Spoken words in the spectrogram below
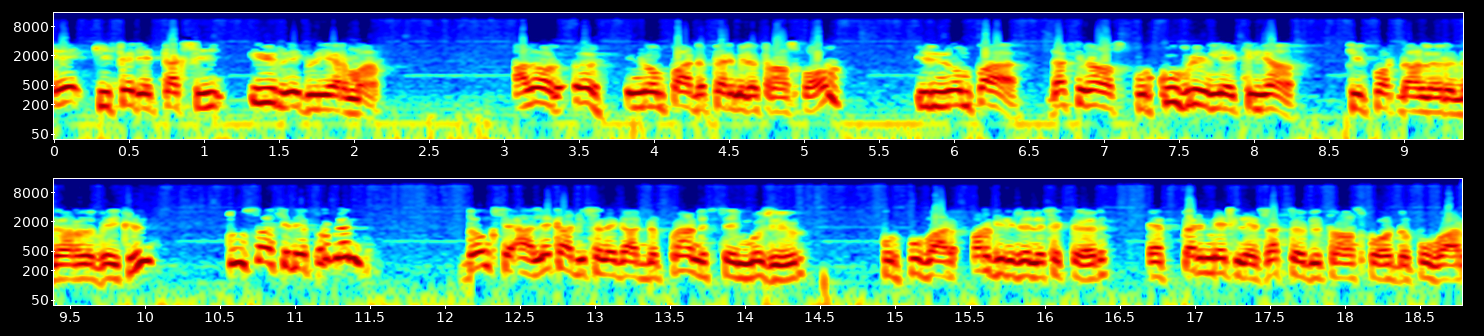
et qui font des taxis irrégulièrement. Alors, eux, ils n'ont pas de permis de transport, ils n'ont pas d'assurance pour couvrir les clients qu'ils portent dans leur, dans leur véhicule. Tout ça, c'est des problèmes. Donc, c'est à l'État du Sénégal de prendre ces mesures pour pouvoir organiser le secteur et permettre les acteurs du transport de pouvoir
